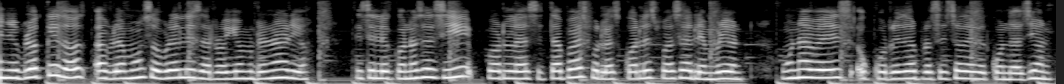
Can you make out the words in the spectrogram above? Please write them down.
En el bloque 2 hablamos sobre el desarrollo embrionario, que se le conoce así por las etapas por las cuales pasa el embrión una vez ocurrido el proceso de fecundación.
